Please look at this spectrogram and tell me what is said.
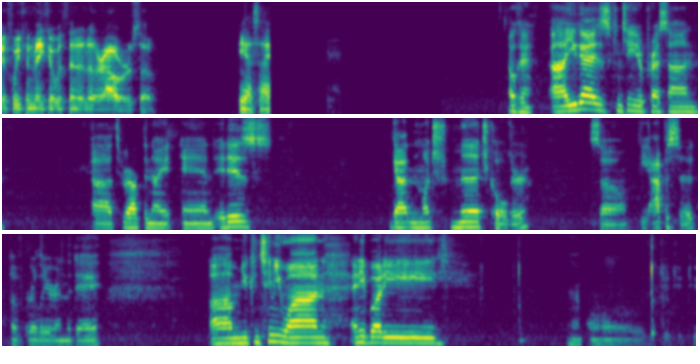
if we can make it within another hour or so. Yes, I. Okay. Uh, you guys continue to press on uh, throughout the night, and it is gotten much, much colder. So, the opposite of earlier in the day. Um, you continue on. Anybody. Oh, do, do,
